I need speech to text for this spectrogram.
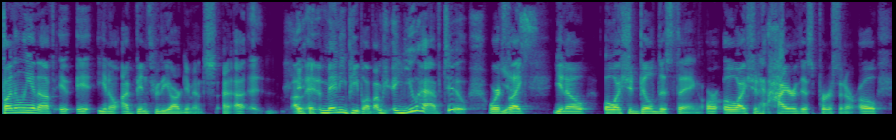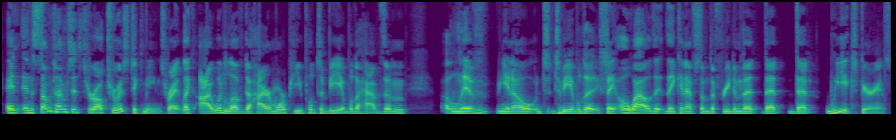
funnily enough, it, it you know I've been through the arguments. Uh, uh, uh, uh many people have. I'm, you have too, where it's yes. like you know, oh, I should build this thing, or oh, I should hire this person, or oh, and and sometimes it's through altruistic means, right? Like I would love to hire more people to be able to have them live you know to, to, be able to say oh wow that they can have some of the freedom that that that we experience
